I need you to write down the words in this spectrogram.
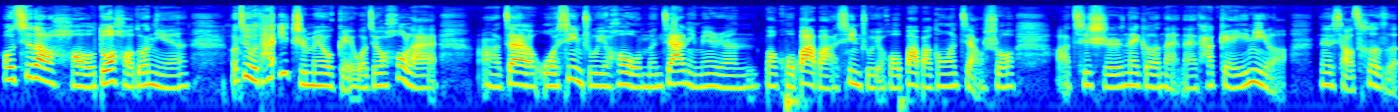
我期待了好多好多年，然后结果他一直没有给我。结果后来。啊，在我信主以后，我们家里面人，包括爸爸信主以后，爸爸跟我讲说，啊，其实那个奶奶她给你了那个小册子，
